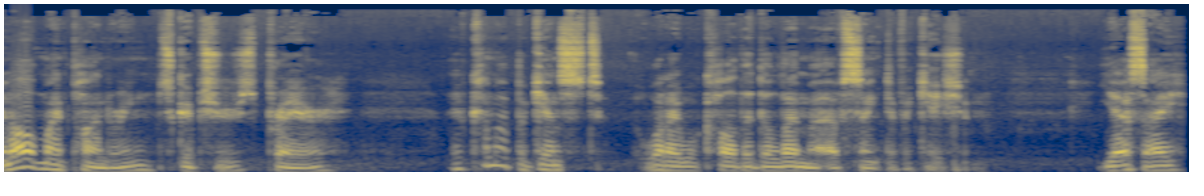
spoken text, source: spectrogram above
In all of my pondering, scriptures, prayer, I've come up against what I will call the dilemma of sanctification. Yes, I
